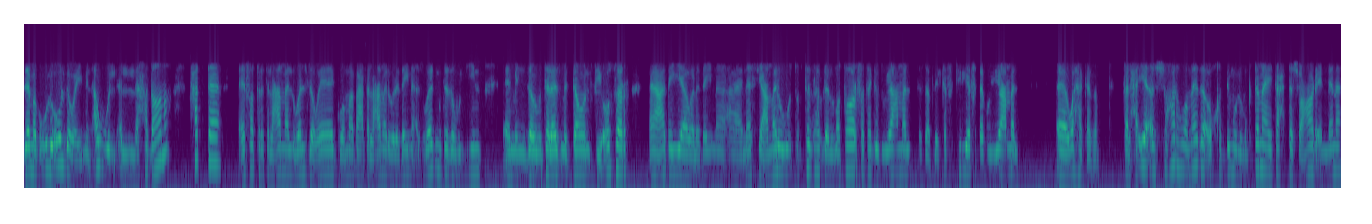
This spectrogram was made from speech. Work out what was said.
زي ما بيقولوا اول ذا من أول الحضانة حتى فترة العمل والزواج وما بعد العمل ولدينا أزواج متزوجين من ذوي متلازمة داون في أسر عادية ولدينا ناس يعملوا تذهب للمطار فتجده يعمل تذهب للكافيتيريا فتجده يعمل وهكذا. فالحقيقة الشعار هو ماذا أقدمه لمجتمعي تحت شعار أن أنا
